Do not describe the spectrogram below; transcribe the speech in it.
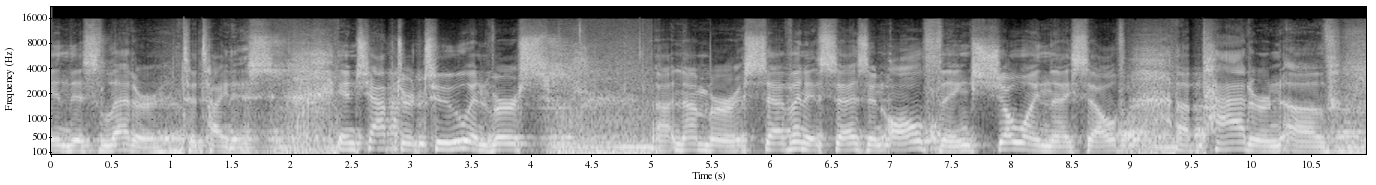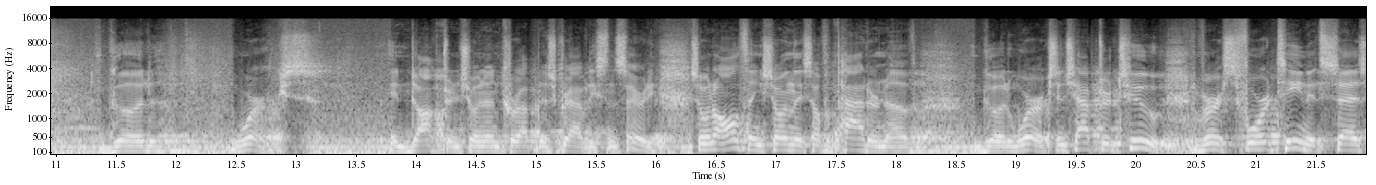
in this letter to Titus. In chapter 2 and verse uh, number seven, it says, In all things, showing thyself a pattern of good works. In doctrine, showing uncorruptness, gravity, sincerity. So, in all things, showing thyself a pattern of good works. In chapter 2, verse 14, it says,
